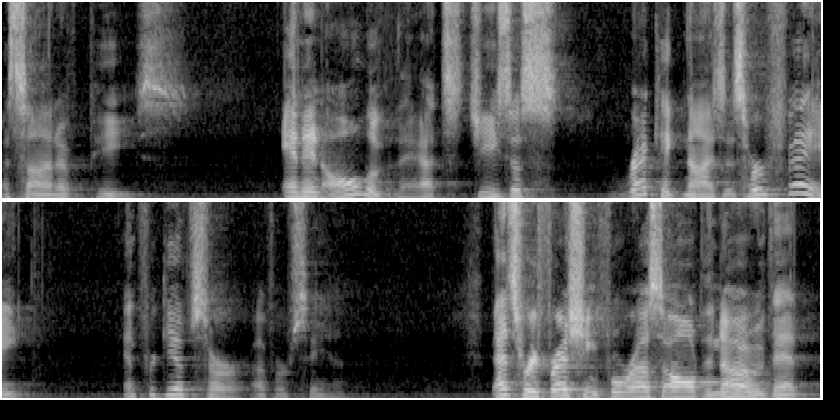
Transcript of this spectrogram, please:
a sign of peace. And in all of that, Jesus recognizes her faith and forgives her of her sin. That's refreshing for us all to know that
